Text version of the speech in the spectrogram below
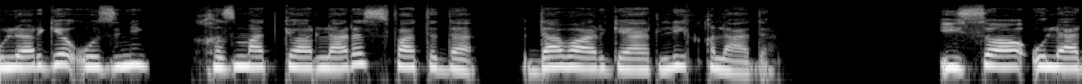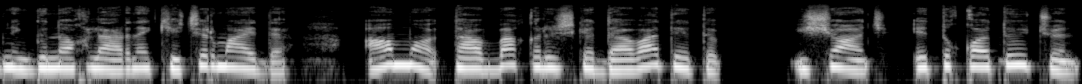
ularga o'zining xizmatkorlari sifatida da'vatgarlik qiladi. Iso ularning gunohlarini kechirmaydi ammo tavba qilishga da'vat etib ishonch e'tiqodi uchun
